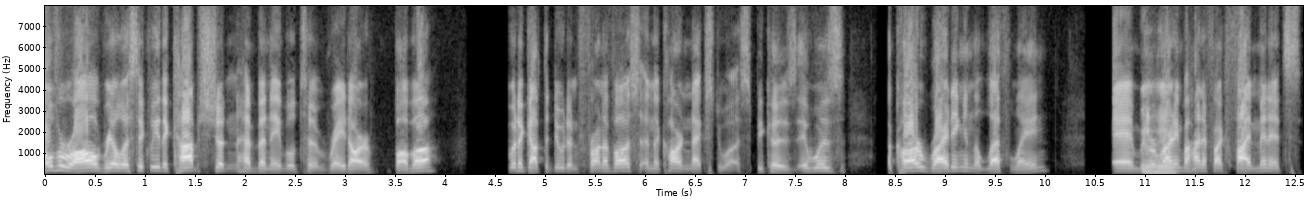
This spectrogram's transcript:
overall, realistically, the cops shouldn't have been able to radar Bubba. Would have got the dude in front of us and the car next to us because it was a car riding in the left lane, and we were Mhm. riding behind it for like five minutes,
